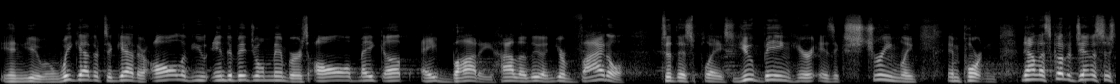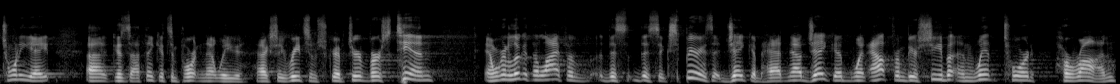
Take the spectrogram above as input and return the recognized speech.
in you. When we gather together, all of you individual members all make up a body. Hallelujah. And you're vital to this place. You being here is extremely important. Now let's go to Genesis 28 because uh, I think it's important that we actually read some scripture. Verse 10 and we're going to look at the life of this, this experience that Jacob had. Now, Jacob went out from Beersheba and went toward Haran.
